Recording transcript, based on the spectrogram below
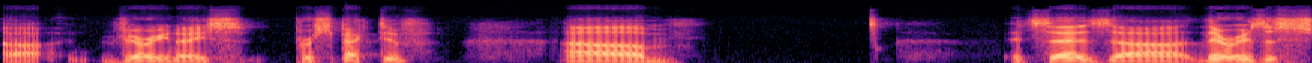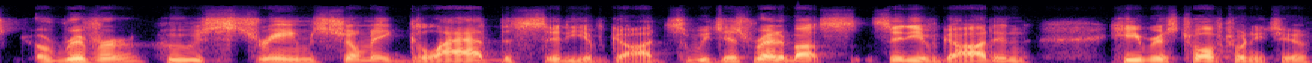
uh, very nice perspective. Um, it says, uh, There is a, a, river whose streams shall make glad the city of God. So we just read about city of God in Hebrews 12 22.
